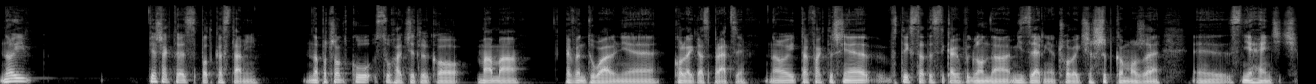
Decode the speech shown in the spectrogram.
No i wiesz, jak to jest z podcastami. Na początku słuchacie tylko mama, ewentualnie kolega z pracy. No i tak faktycznie w tych statystykach wygląda mizernie. Człowiek się szybko może e, zniechęcić.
